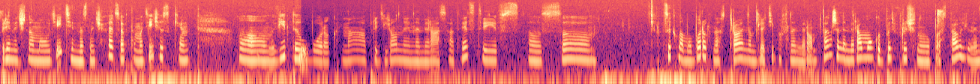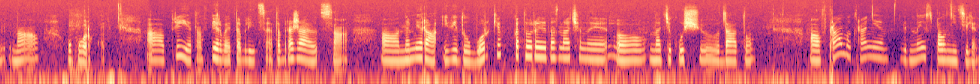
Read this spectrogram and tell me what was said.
при ночном аудите назначаются автоматически виды уборок на определенные номера в соответствии с циклом уборок, настроенным для типов номеров. Также номера могут быть вручную поставлены на уборку. При этом в первой таблице отображаются номера и виды уборки, которые назначены на текущую дату. В правом экране видны исполнители,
